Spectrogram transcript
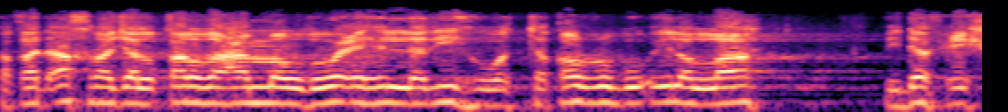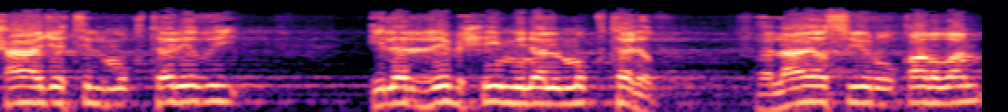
فقد أخرج القرض عن موضوعه الذي هو التقرب إلى الله بدفع حاجة المقترض إلى الربح من المقترض فلا يصير قرضا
